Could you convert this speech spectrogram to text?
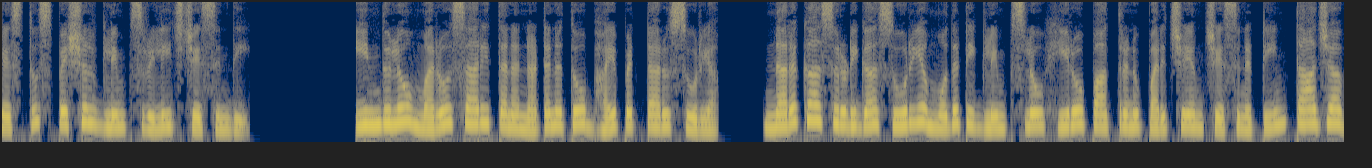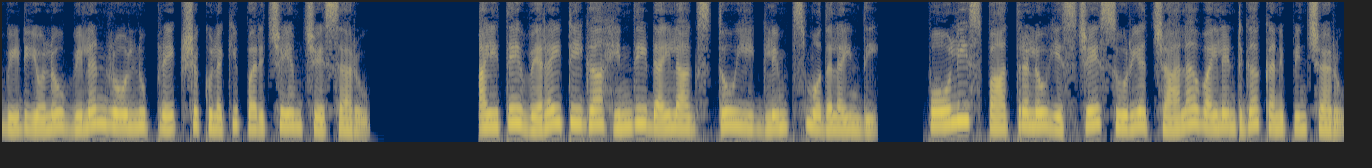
చేస్తూ స్పెషల్ గ్లింప్స్ రిలీజ్ చేసింది. ఇందులో మరోసారి తన నటనతో భయపెట్టారు సూర్య. నరకాసురుడిగా సూర్య మొదటి గ్లింప్స్లో హీరో పాత్రను పరిచయం చేసిన టీం తాజా వీడియోలో విలన్ రోల్ను ప్రేక్షకులకి పరిచయం చేశారు. అయితే వెరైటీగా హిందీ డైలాగ్స్తో ఈ గ్లింప్స్ మొదలైంది. పోలీస్ పాత్రలో ఎస్జే సూర్య చాలా వైలెంట్గా కనిపించారు.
